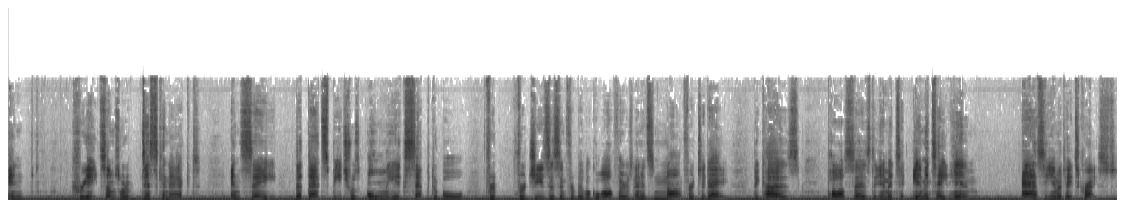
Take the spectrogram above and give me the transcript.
and create some sort of disconnect and say that that speech was only acceptable for for Jesus and for biblical authors and it's not for today because Paul says to imita- imitate him as he imitates Christ.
